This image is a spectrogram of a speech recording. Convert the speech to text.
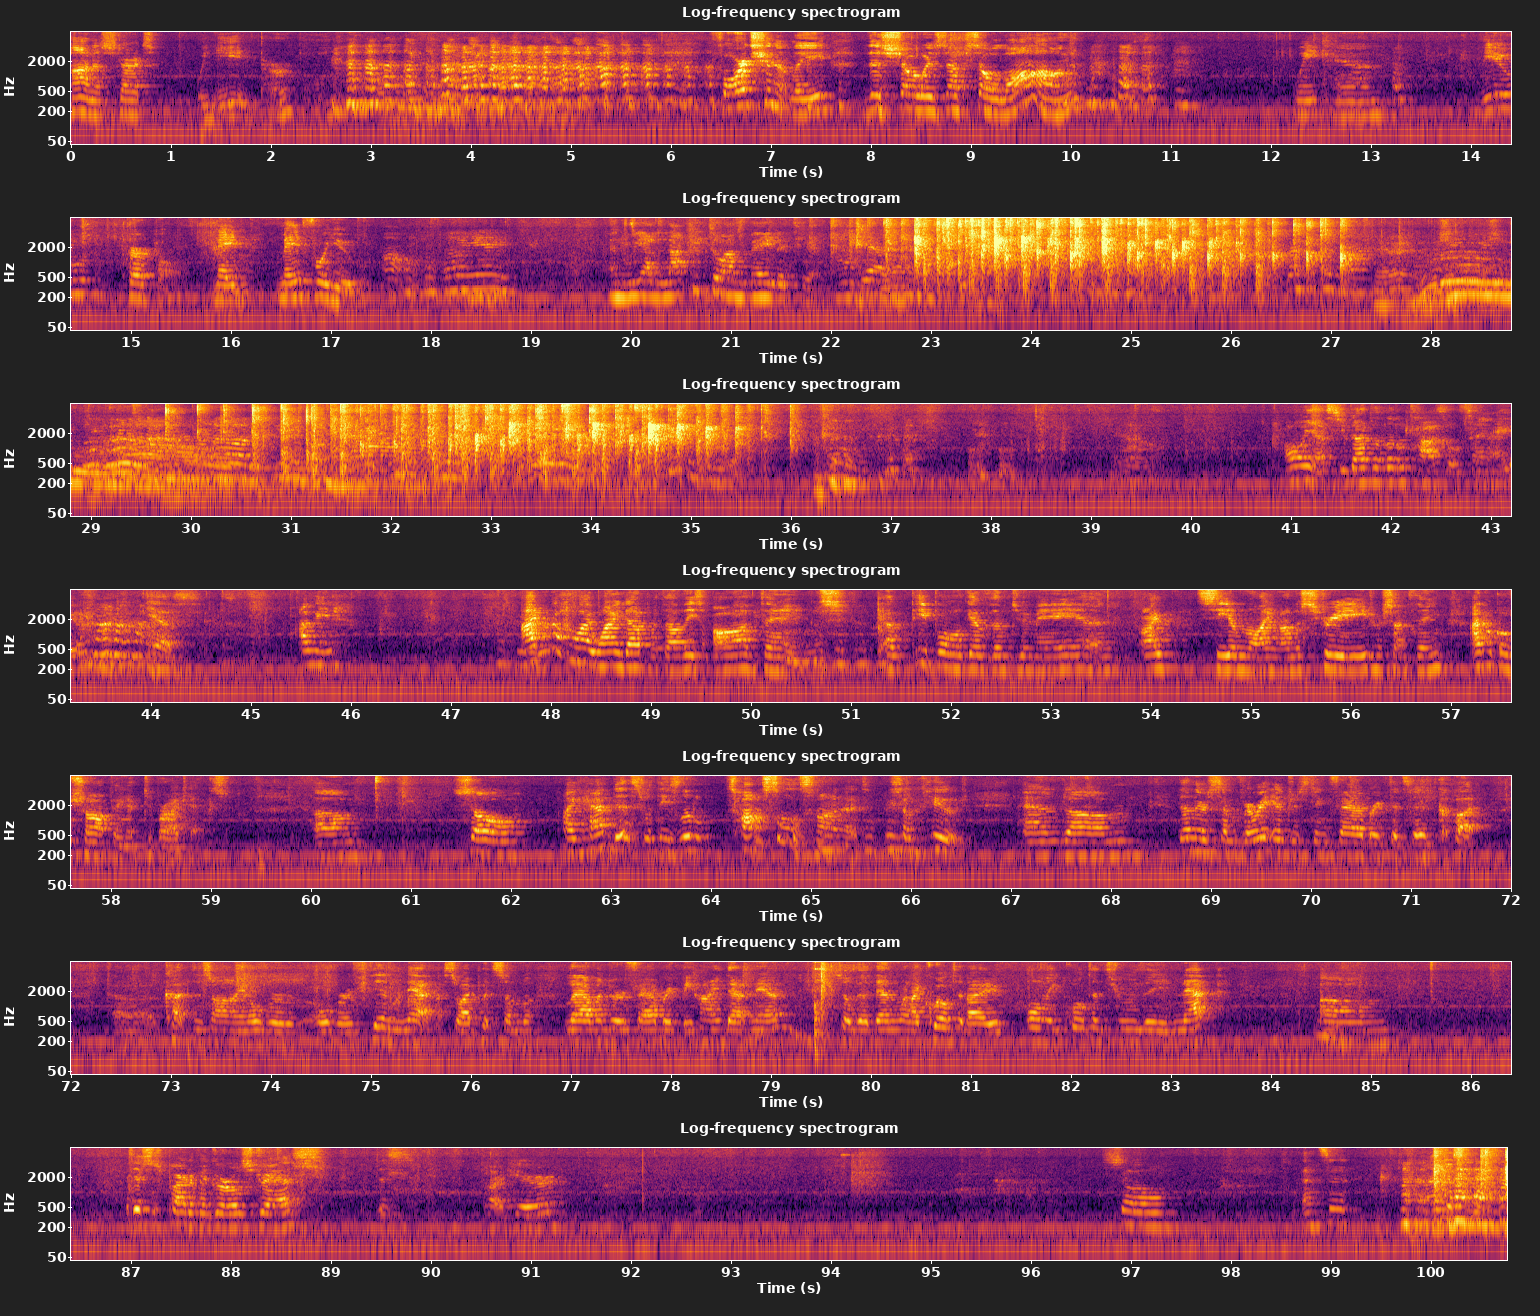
Hanna starts, we need purple. Fortunately, this show is up so long, we can view purple, made, made for you. Oh, oh yay. And we are lucky to unveil it here. Oh, yes, you got the little tassels, thank you. Yes. I mean, I don't know how I wind up with all these odd things. Uh, people give them to me and I see them lying on the street or something. I don't go shopping at to Um, so I had this with these little tassels on it, so cute. And um, then there's some very interesting fabric that's a cut, uh, cut design over over a thin net. So I put some lavender fabric behind that net, so that then when I quilted, I only quilted through the net. Um, this is part of a girl's dress. This part here. So that's it.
